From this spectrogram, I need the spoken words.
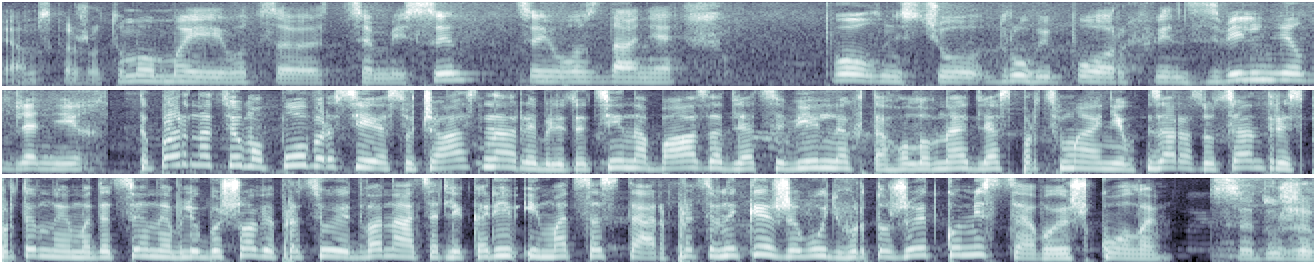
я вам скажу. Тому ми, от це, це мій син, це його здання. Повністю другий поверх він звільнив для них. Тепер на цьому поверсі сучасна реабілітаційна база для цивільних та головне для спортсменів. Зараз у центрі спортивної медицини в Любешові працює 12 лікарів і медсестер. Працівники живуть в гуртожитку місцевої школи. Це дуже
